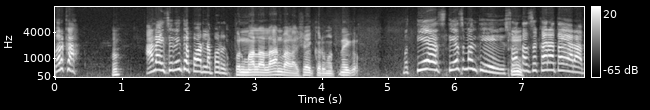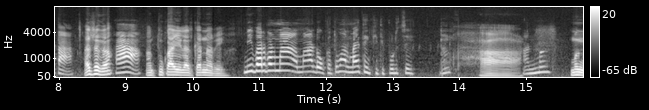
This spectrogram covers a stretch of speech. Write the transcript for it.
बरं का? हं? आणायचं नाही त्या पोरला परत. पण मला लहान बाळाशिवाय करमत नाही ग. मग तेच तेच म्हणते. स्वतःच करा तयार आता. असं का? हा. आणि तू काय इलाज करणार आहे? मी बरोबर मा मा डोकं. तुम्हाला माहिती आहे किती पुढचे हा. आणि मग? मग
